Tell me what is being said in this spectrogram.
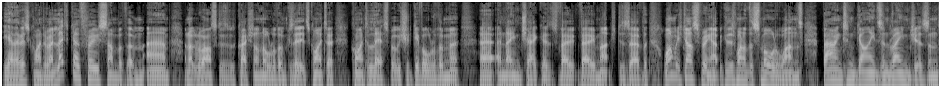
Yeah, there is quite a range. Let's go through some of them. Um, I'm not going to ask a question on all of them because it's quite a quite a list, but we should give all of them a, a, a name check. It's very very much deserved. One which does spring up because it's one of the smaller ones, Barrington Guides and Rangers, and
